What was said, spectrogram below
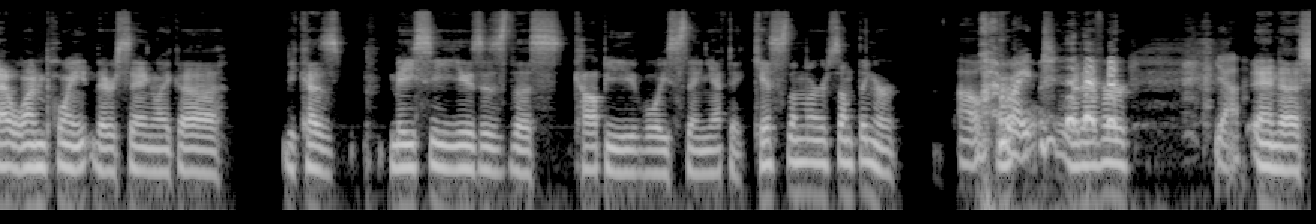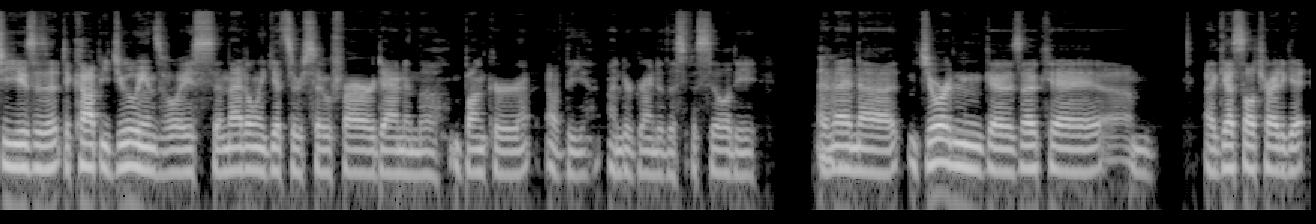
at one point they're saying like uh because Macy uses this copy voice thing, you have to kiss them or something or? Oh, or right. whatever. yeah. and uh, she uses it to copy Julian's voice, and that only gets her so far down in the bunker of the underground of this facility. And Uh-huh. then uh, Jordan goes, "Okay, um, I guess I'll try to get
